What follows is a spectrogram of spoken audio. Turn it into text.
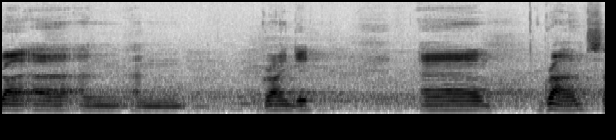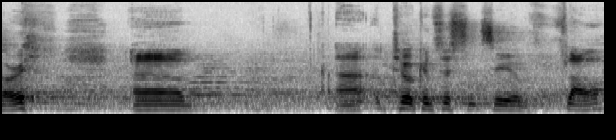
uh, and, and grinded, um, ground, sorry, um, uh, to a consistency of flour,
